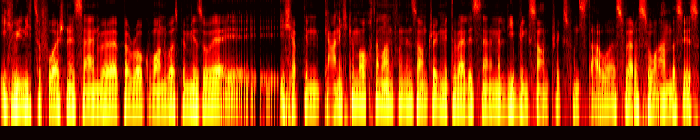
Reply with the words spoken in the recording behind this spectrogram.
ich will nicht zu vorschnell sein, weil bei Rogue One war es bei mir so, äh, ich habe den gar nicht gemocht am Anfang, den Soundtrack. Mittlerweile ist es einer meiner Lieblings-Soundtracks von Star Wars, weil er so anders ist.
